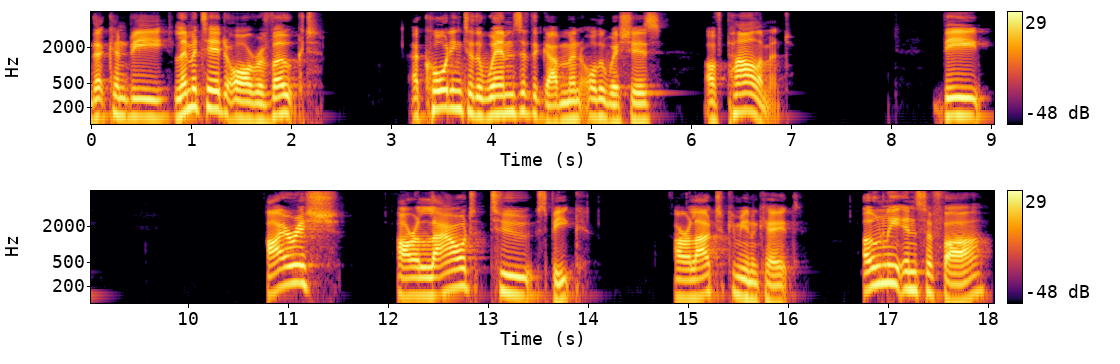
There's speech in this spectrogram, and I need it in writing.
that can be limited or revoked according to the whims of the government or the wishes of Parliament. The Irish are allowed to speak, are allowed to communicate only insofar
